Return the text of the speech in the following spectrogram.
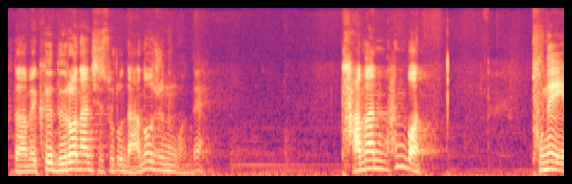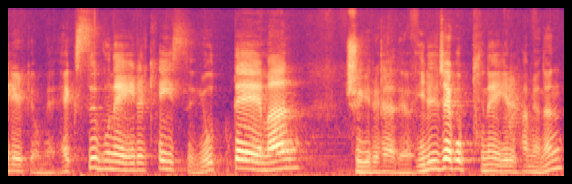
그 다음에 그 늘어난 지수로 나눠주는 건데, 다만 한 번, 분의 1일 경우에, x분의 1 케이스, 요때만 주의를 해야 돼요. 1제곱 분의 1 하면은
